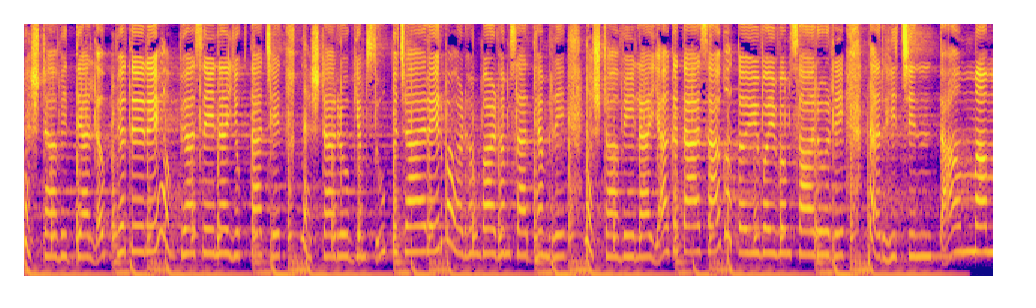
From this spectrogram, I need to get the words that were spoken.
नष्टा विद्या लभ्यते रे, अभ्यासेन युक्ता चेत्। नष्टारोग्यं सूपचारैर्बाढं बाढं साध्यं रे। नष्टा वेला या गता सा सारो रे। तर्हि चिन्तां मम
